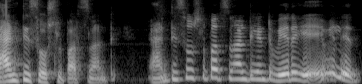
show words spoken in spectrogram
anti social personality anti social personality అంటే వేరే ఏమీ లేదు.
